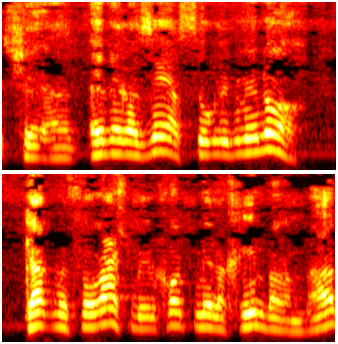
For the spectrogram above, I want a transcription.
שהעבר הזה אסור לבני נוח. כך מפורש בהלכות מלכים ברמב"ם,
